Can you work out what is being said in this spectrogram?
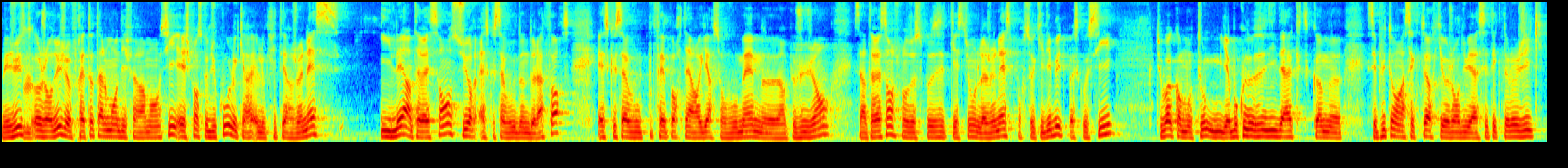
Mais juste mm. aujourd'hui, je ferais totalement différemment aussi. Et je pense que du coup, le, le critère jeunesse, il est intéressant sur est-ce que ça vous donne de la force? Est-ce que ça vous fait porter un regard sur vous-même euh, un peu jugeant? C'est intéressant, je pense, de se poser cette question de la jeunesse pour ceux qui débutent. Parce qu'aussi, tu vois, comme il y a beaucoup d'autodidactes, comme euh, c'est plutôt un secteur qui aujourd'hui est assez technologique,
